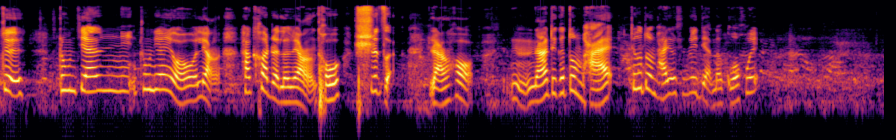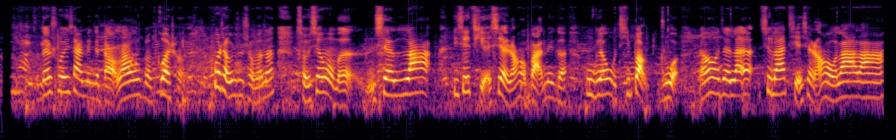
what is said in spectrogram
这中间中间有两，他刻着的两头狮子，然后嗯拿这个盾牌，这个盾牌就是瑞典的国徽。我再说一下那个倒捞的过程，过程是什么呢？首先我们先拉一些铁线，然后把那个目标物体绑住，然后再拉去拉铁线，然后拉拉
